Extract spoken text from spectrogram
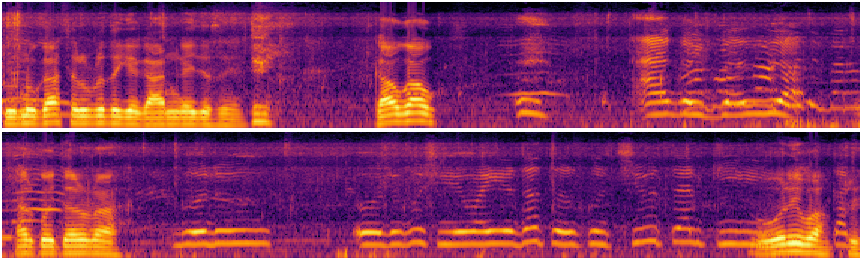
টুনু গাছের উপরে থেকে গান গাইতেছে। গাও গাও। আর কইতারো না। ওরে খুশি মাইয়ে দা তোর খুশি তার কি? ওরে বাপরে।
